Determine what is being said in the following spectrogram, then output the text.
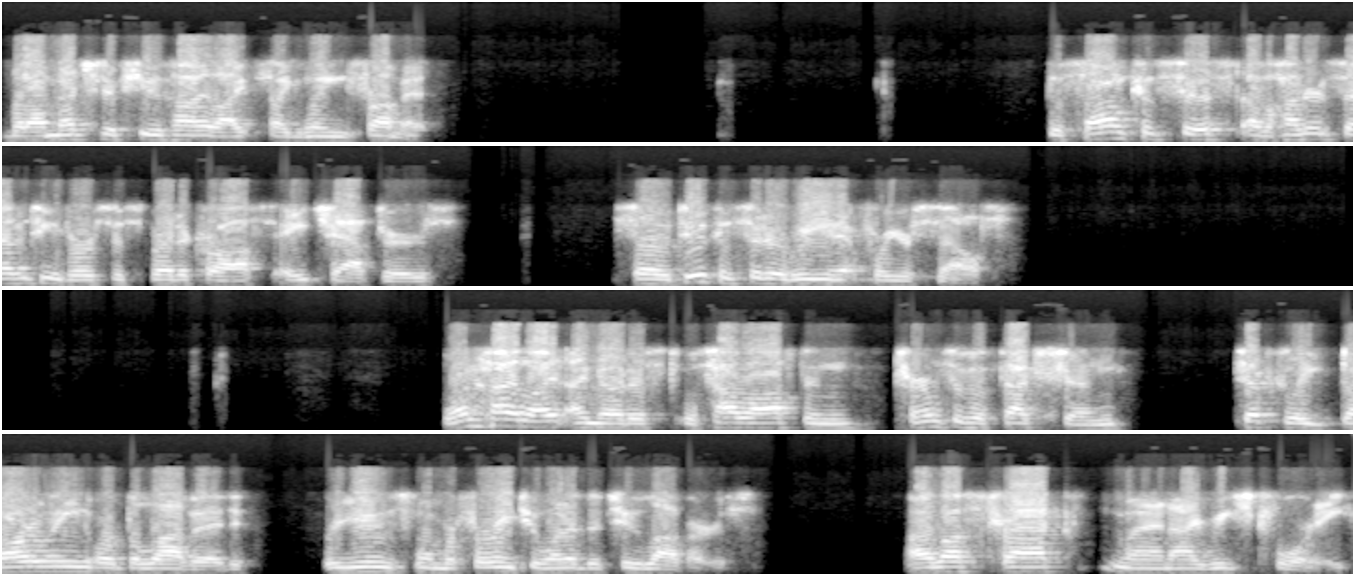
but I'll mention a few highlights I gleaned from it. The song consists of 117 verses spread across eight chapters, so do consider reading it for yourself. One highlight I noticed was how often terms of affection, typically darling or beloved, were used when referring to one of the two lovers. I lost track when I reached 40.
